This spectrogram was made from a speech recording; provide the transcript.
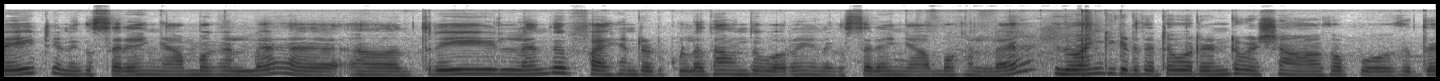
ரேட் எனக்கு சரியாக ஞாபகம் இல்லை. த்ரீலேருந்து ஃபைவ் ஹண்ட்ரட்குள்ளே தான் வந்து வரும். எனக்கு சரியாக ஞாபகம் இல்லை. இது வாங்கி கிட்டத்தட்ட ஒரு ரெண்டு வருஷம் ஆக போகுது.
